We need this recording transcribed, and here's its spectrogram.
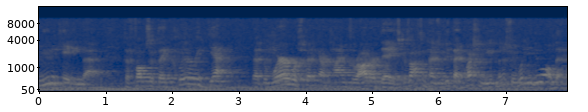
communicating that to folks that they clearly get that the, where we're spending our time throughout our days. Because oftentimes we get that question in youth ministry, what do you do all day?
